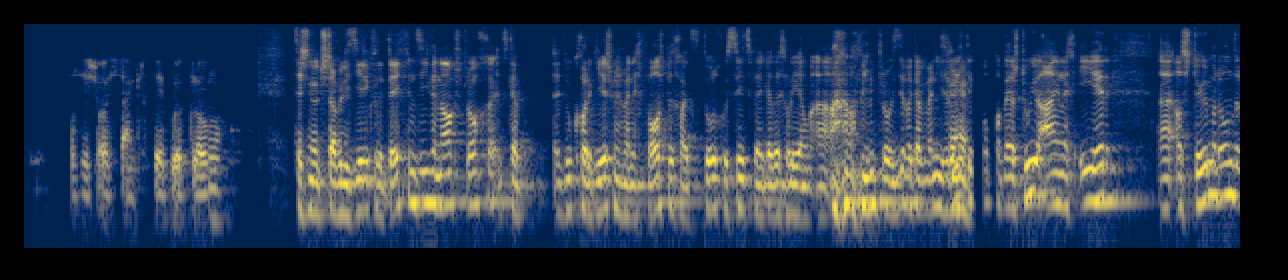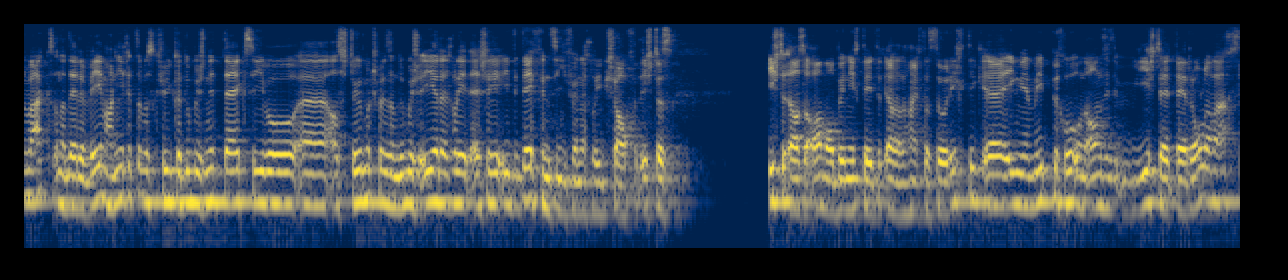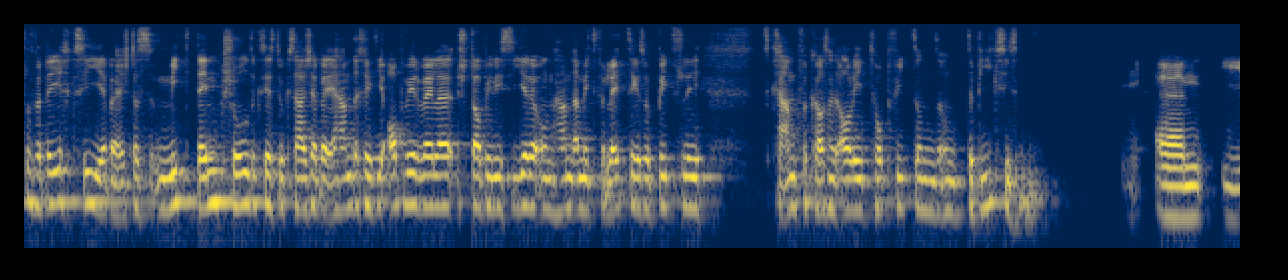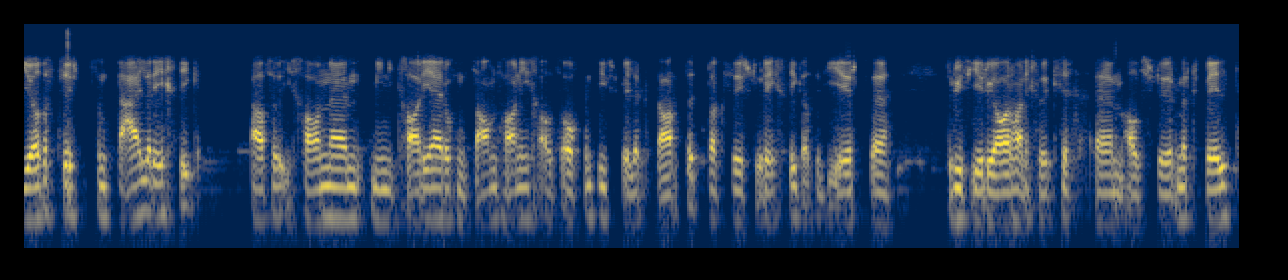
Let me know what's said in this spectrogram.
das ist uns eigentlich sehr gut gelungen. Jetzt hast du noch die Stabilisierung von der Defensive angesprochen. Jetzt, glaub, du korrigierst mich, wenn ich falsch bin. Ich habe jetzt durchaus sitzen, bin gerade ein bisschen am, am Improvisieren. Aber wenn ich es richtig habe, wärst du ja eigentlich eher äh, als Stürmer unterwegs. Und an dieser WM habe ich jetzt aber das Gefühl, du bist nicht der gewesen, der äh, als Stürmer gespielt hat, sondern du bist eher ein bisschen, in der Defensive ein bisschen geschafft. Ist das, ist das, also einmal bin ich dort, ja, habe ich das so richtig äh, irgendwie mitbekommen und andererseits, wie ist der, der Rollenwechsel für dich gewesen? Eben, ist das mit dem geschuldet gewesen, dass du gesagt hast, eben, ihr habt ein bisschen die Abwehrwelle stabilisieren und haben auch mit Verletzungen so ein bisschen zu kämpfen gehabt, dass nicht alle topfit und, und dabei sind? Ähm, ja, das ist zum Teil richtig. Also ich habe ähm, meine Karriere auf dem Sand habe ich als Offensivspieler gestartet. Da siehst du richtig. Also die ersten drei, vier Jahre habe ich wirklich ähm, als Stürmer gespielt.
